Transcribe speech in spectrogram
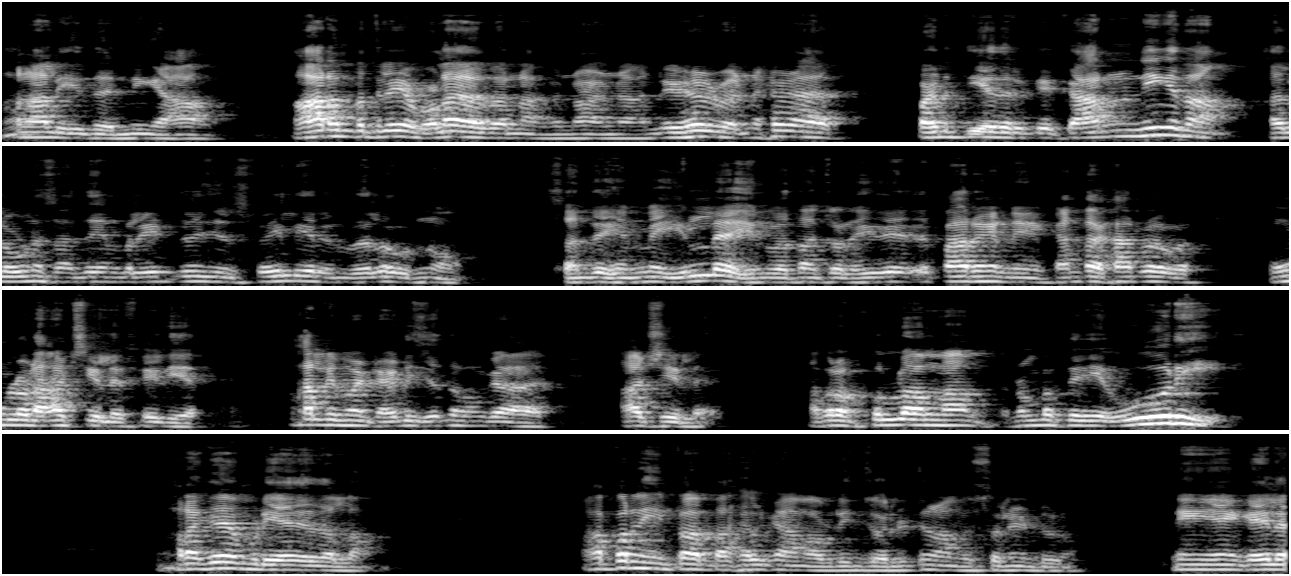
ஆனால் இது நீங்கள் ஆரம்பத்திலேயே வள ந- ந- நிகழப்படுத்தியதற்கு காரணம் நீங்கள் தான் அதில் ஒன்றும் சந்தேகம் இல்லை. இன்டெலிஜென்ஸ் ஃபெயிலியர் என்பதில் ஒன்றும் சந்தேகமே இல்லை என்பதான் தான் இது பாருங்க நீங்கள் கந்தகார உங்களோட ஆட்சியில் ஃபெயிலியர் பார்லிமெண்ட் அடிச்சது உங்கள் ஆட்சியில். அப்புறம் புல்வாமா ரொம்ப பெரிய ஊரி மறக்கவே முடியாது இதெல்லாம். அப்புறம் இப்போ பஹல்காம் அப்படின்னு சொல்லிட்டு நம்ம சொல்லிட்டு இருக்கோம். நீங்கள் என் கையில்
